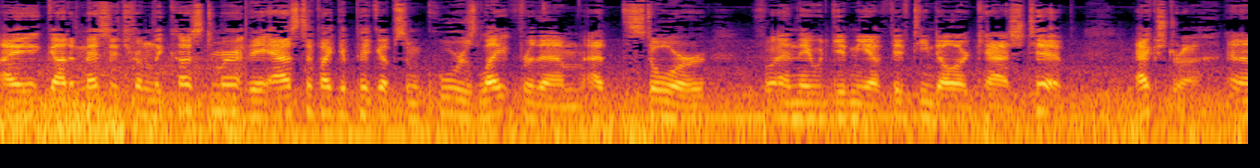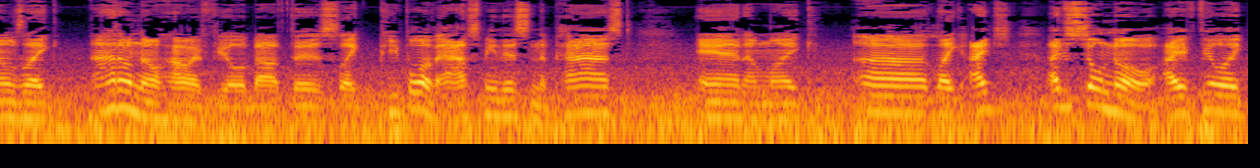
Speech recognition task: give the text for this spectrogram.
I got a message from the customer. They asked if I could pick up some Coors Light for them at the store and they would give me a $15 cash tip extra. And I was like, I don't know how I feel about this. Like people have asked me this in the past and I'm like, uh, like I just, I just don't know. I feel like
